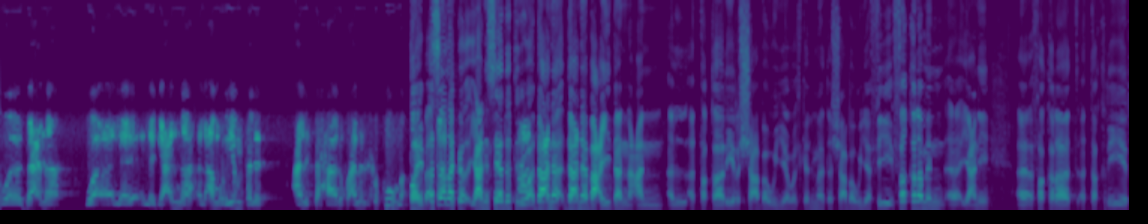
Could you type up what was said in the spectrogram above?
ودعنا ولجعلنا الأمر ينفلت عن التحالف عن الحكومة. طيب أسألك يعني سيادة اللواء دعنا دعنا بعيدا عن التقارير الشعبوية والكلمات الشعبوية، في فقرة من يعني فقرات التقرير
